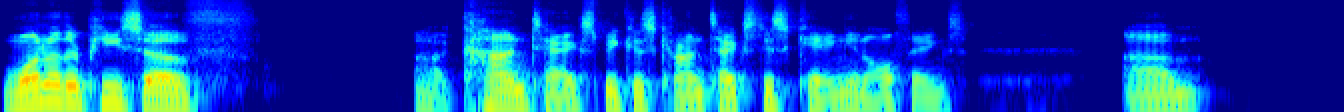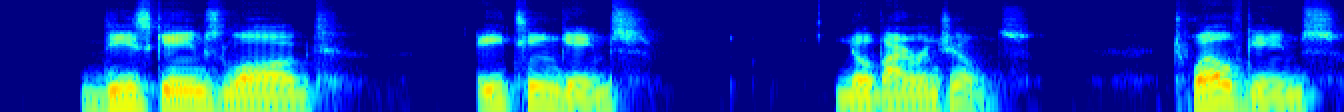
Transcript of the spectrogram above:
One other piece of uh, context, because context is king in all things, um, these games logged 18 games, no Byron Jones, 12 games,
